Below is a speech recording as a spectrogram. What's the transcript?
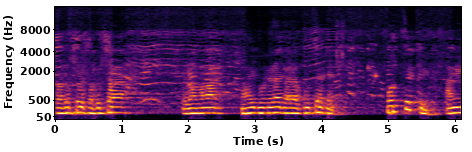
সদস্য সদস্যরা এবং আমার ভাই বোনেরা যারা উপস্থিত আছেন, প্রত্যেককে আমি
